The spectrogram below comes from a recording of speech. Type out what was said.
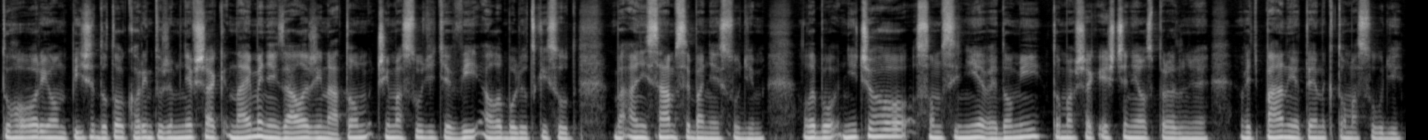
tu hovorí, on píše do toho Korintu, že mne však najmenej záleží na tom, či ma súdite vy alebo ľudský súd. Ba ani sám seba nesúdim, lebo ničoho som si nie vedomý, to ma však ešte neospravedlňuje, veď pán je ten, kto ma súdi.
